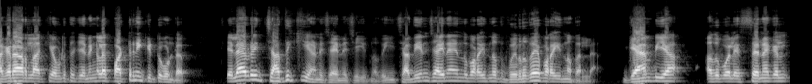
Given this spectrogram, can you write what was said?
തകരാറിലാക്കി അവിടുത്തെ ജനങ്ങളെ പട്ടിണി പട്ടിണിക്കിട്ടുകൊണ്ട് എല്ലാവരെയും ചതിക്കുകയാണ് ചൈന ചെയ്യുന്നത്. ഈ ചതിയൻ ചൈന എന്ന് പറയുന്നത് വെറുതെ പറയുന്നതല്ല. ഗാംബിയ അതുപോലെ സെനഗൽ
